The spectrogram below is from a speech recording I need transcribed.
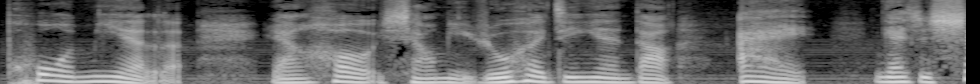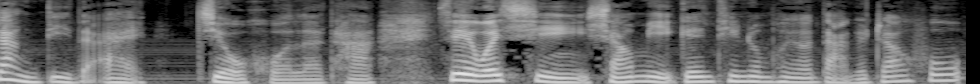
破灭了？然后小米如何惊艳到爱？应该是上帝的爱。救活了他，所以我请小米跟听众朋友打个招呼。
